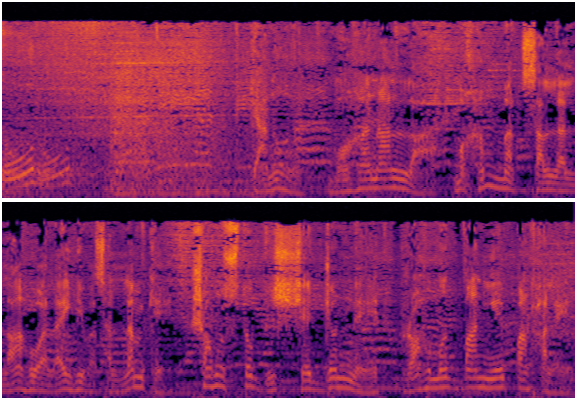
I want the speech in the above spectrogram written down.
দূর। কেন? মহান আল্লাহ মোহাম্মদ সাল্লাহ আলাইহি ওয়াসাল্লামকে সমস্ত বিশ্বের জন্য রহমত বানিয়ে পাঠালেন।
